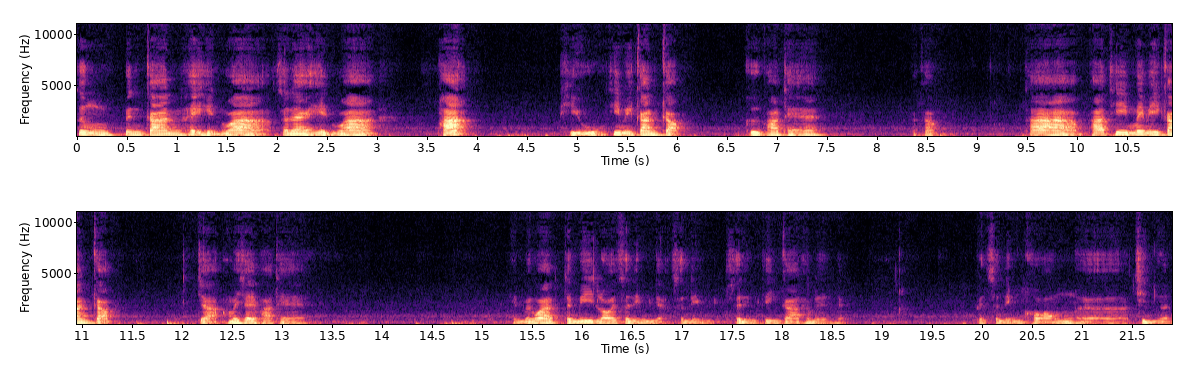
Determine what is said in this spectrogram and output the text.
ซึ่งเป็นการให้เห็นว่าแสดงให้เห็นว่า พระผิวที่มีการกลับคือพระแท้นะครับ ถ้าพระที่ไม่มีการกลับจะไม่ใช่พระแท้ เห็นไหมว่าจะมีรอยสนิมเนี่ยสนิมสนิมตีนกาทั้งเลยเนี่ยเป็นสนิมของออชินเงิน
